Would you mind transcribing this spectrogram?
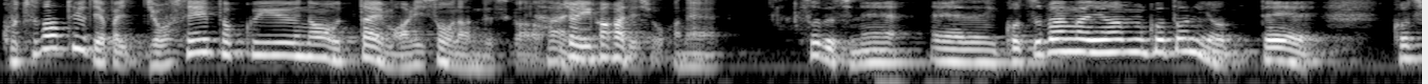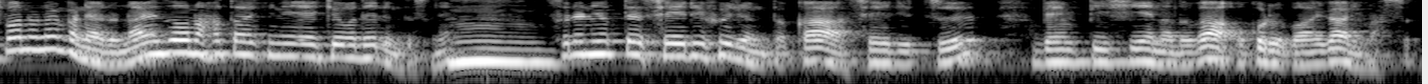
骨盤というとやっぱり女性特有の訴えもありそうなんですが、はいこちらいかがでしょうかね？そうですね。えー骨盤が弱むことによって、骨盤の中にある内臓の働きに影響が出るんですね。んそれによって生理不順とか生理痛、便秘冷えなどが起こる場合があります。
